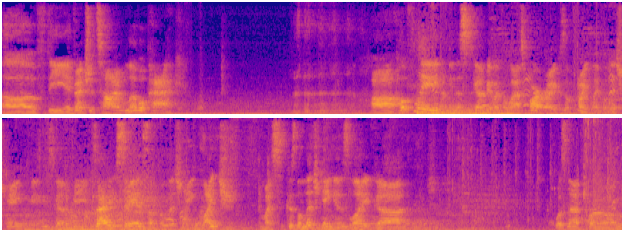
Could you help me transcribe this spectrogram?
of the Adventure Time level pack. Uh, hopefully, I mean, this has got to be like the last part, right? Because I'm fighting like the Lich King. I mean, he's got to be. Is I say? It's not the Lich King. Lich? Because the Lich King is like. Uh, wasn't that from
